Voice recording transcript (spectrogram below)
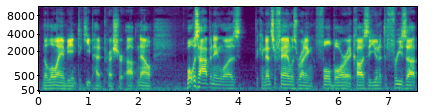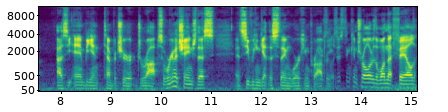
and the low ambient to keep head pressure up. Now, what was happening was the condenser fan was running full bore. It caused the unit to freeze up as the ambient temperature dropped. So we're going to change this and see if we can get this thing working properly. existing controller, the one that failed.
